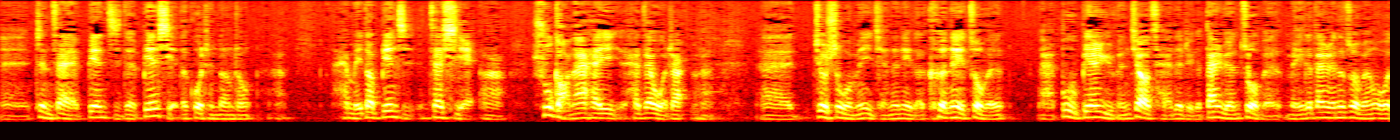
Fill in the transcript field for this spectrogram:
嗯，正在编辑的编写的过程当中啊，还没到编辑，在写啊，书稿呢还还在我这儿啊，呃，就是我们以前的那个课内作文，哎，部编语文教材的这个单元作文，每一个单元的作文，我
